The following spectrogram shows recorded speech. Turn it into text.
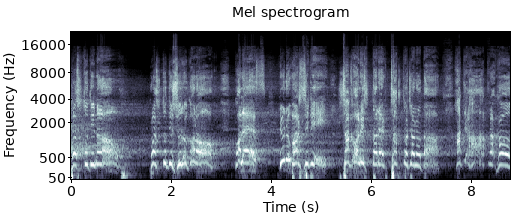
প্রস্তুতি নাও। প্রস্তুতি শুরু করো। কলেজ, ইউনিভার্সিটি, সকল স্তরের ছাত্র জনতা, হাতে হাত রাখো।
